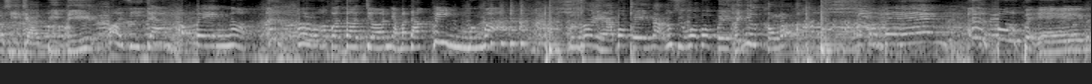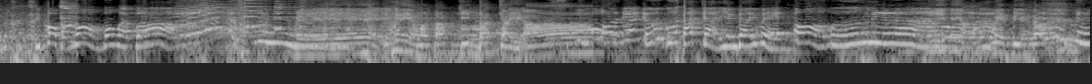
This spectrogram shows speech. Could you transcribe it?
ตรพ่อชีจานปีติพ่อสีจานพ่อเปงเนาะเอาอบตจอนอย่ามาดักปิ้งมึงว่ะมึงให้หาพ่อเปงนะรู้สึกว่าพ่อเปงขยึกของละพ่อเปงพ่อเปงพี่พ่อบังงอมบ้งแบบป้าแม่ไอ้แม่ยังมาตัดจิตตัดใจอ้าพ่อเนี่ยถือกูตัดใจยังได้แหวนพ่อมึงเนี่ยไอ้ไอ้ยังมาเวนไปยังไงเป็นพ่อ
